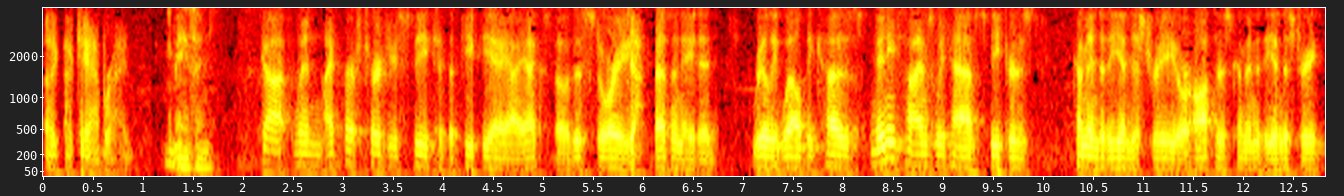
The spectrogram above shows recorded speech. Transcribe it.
a, a cab ride. Amazing. Scott, when I first heard you speak at the PPAI Expo, this story yeah. resonated really well because many times we have speakers come into the industry or authors come into the industry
